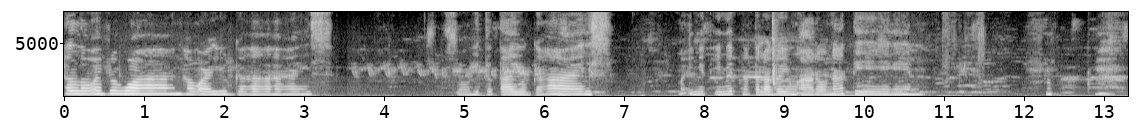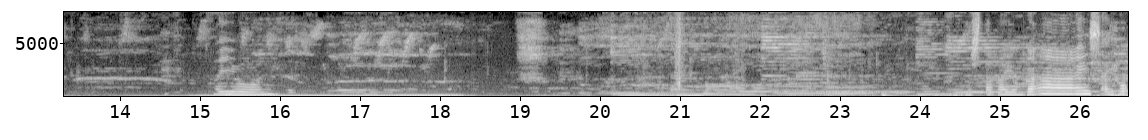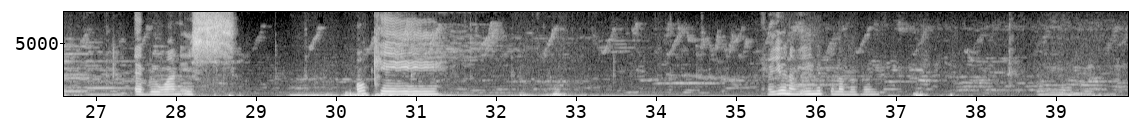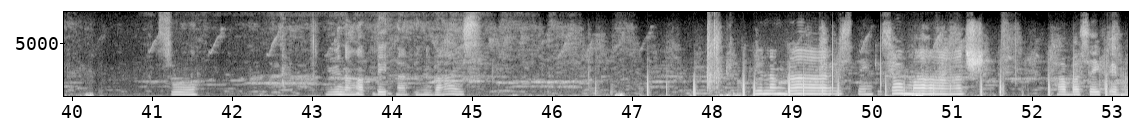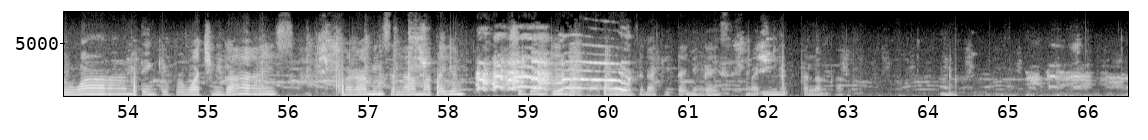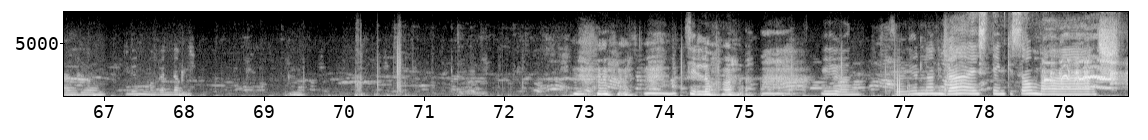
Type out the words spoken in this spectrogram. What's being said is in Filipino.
Hello everyone! How are you guys? So, ito tayo guys. Mainit-init na talaga yung araw natin. Ayun. Musta kayo guys? I hope everyone is okay. Ayun, ang init talaga guys. So, yun ang update natin guys. Yun lang guys. Thank you so much. Have a safe everyone. Thank you for watching guys. Maraming salamat. Ayun, sobrang init. Ayun, sa nakita niyo guys. Mainit talaga. Ayun. Ayun, magandang. Hmm. si Lola. Yun. So, yun lang guys. Thank you so much.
